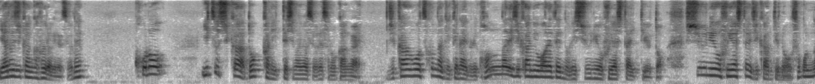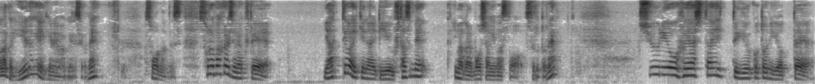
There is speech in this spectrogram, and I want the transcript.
やる時間が増えるわけですよね。この、いつしかどっかに行ってしまいますよね、その考え。時間を作んなきゃいけないのに、こんなに時間に追われてるのに収入を増やしたいっていうと、収入を増やしたい時間っていうのをそこの中に入れなきゃいけないわけですよね。そうなんです。そればかりじゃなくて、やってはいけない理由、二つ目、今から申し上げますと、するとね、収入を増やしたいっていうことによって、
